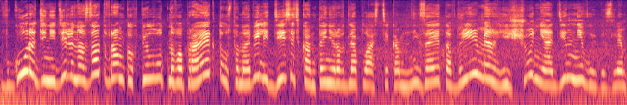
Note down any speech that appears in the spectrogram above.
В городе неделю назад в рамках пилотного проекта установили 10 контейнеров для пластика. И за это время еще ни один не вывезли.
